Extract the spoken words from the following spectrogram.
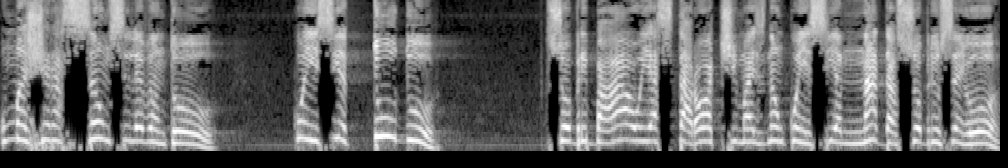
Uma geração se levantou, conhecia tudo sobre Baal e Astarote, mas não conhecia nada sobre o Senhor.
